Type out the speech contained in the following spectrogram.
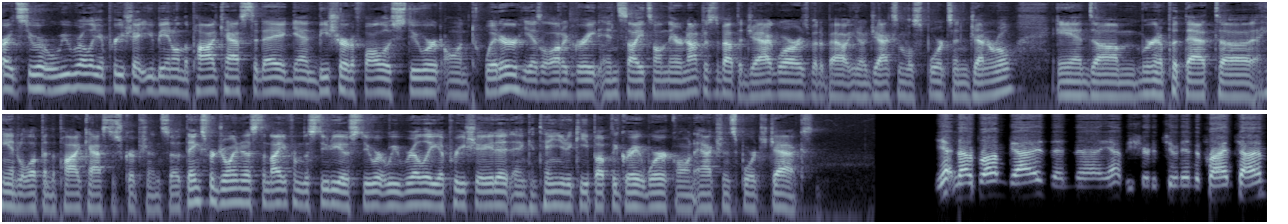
All right, Stuart, we really appreciate you being on the podcast today. Again, be sure to follow Stuart on Twitter. He has a lot of great insights on there, not just about the Jaguars, but about you know Jacksonville sports in general. And um, we're going to put that uh, handle up in the podcast description. So thanks for joining us tonight from the studio, Stuart. We really appreciate it, and continue to keep up the great work on Action Sports Jax. Yeah, not a problem, guys. And uh, yeah, be sure to tune in to prime time.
